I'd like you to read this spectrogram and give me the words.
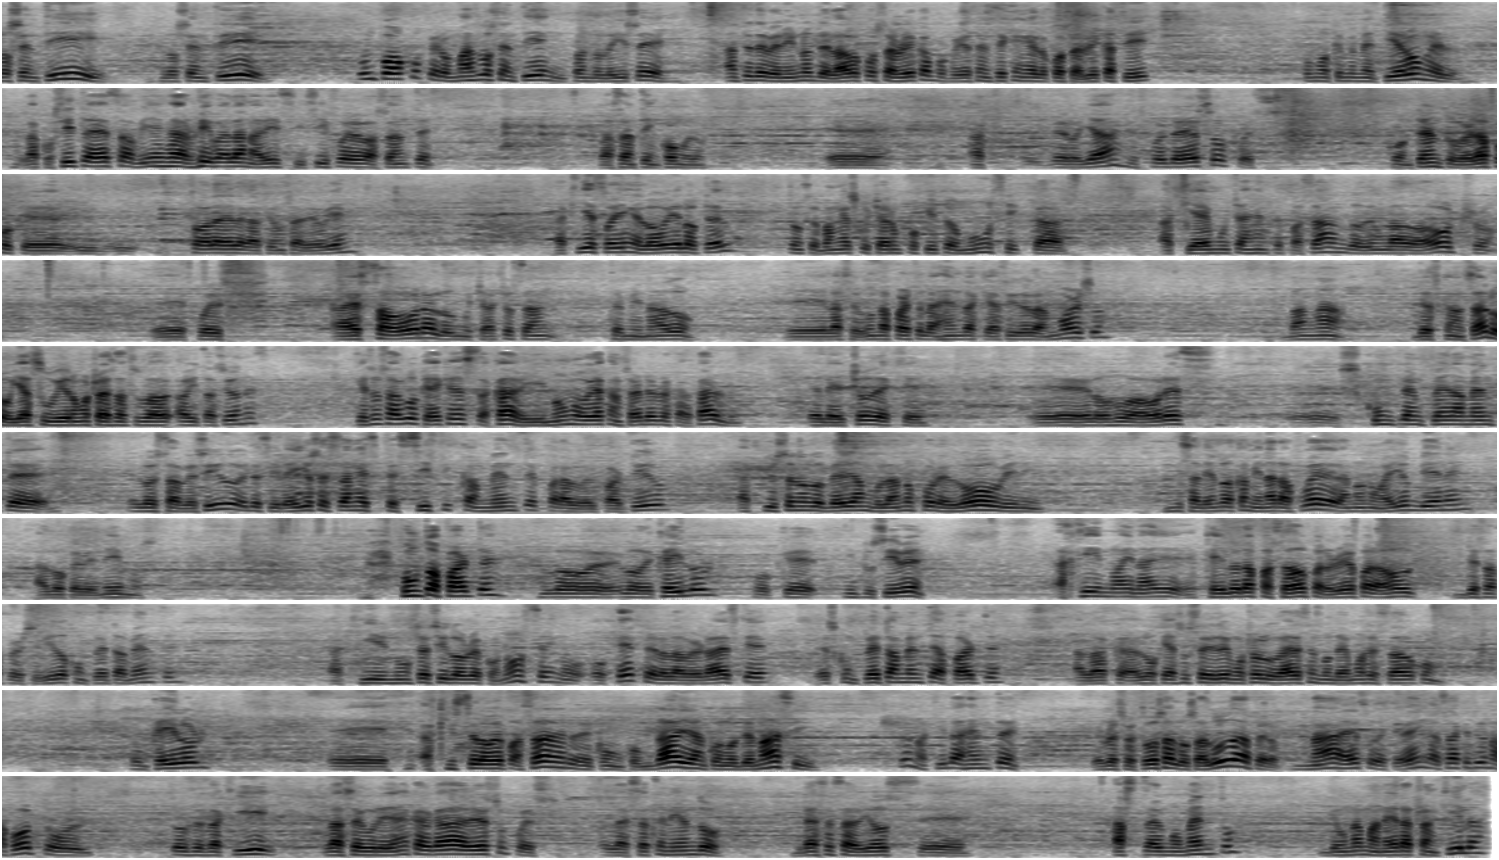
lo sentí, lo sentí un poco, pero más lo sentí cuando lo hice antes de venirnos del lado de Costa Rica, porque yo sentí que en el Costa Rica sí, como que me metieron el, la cosita esa bien arriba de la nariz y sí fue bastante, bastante incómodo. Eh, pero ya, después de eso, pues contento, ¿verdad? Porque toda la delegación salió bien. Aquí estoy en el lobby del hotel, entonces van a escuchar un poquito de música. Aquí hay mucha gente pasando de un lado a otro. Eh, pues a esta hora los muchachos han terminado eh, la segunda parte de la agenda que ha sido el almuerzo. Van a descansar o ya subieron otra vez a sus habitaciones. que eso es algo que hay que destacar y no me voy a cansar de recalcarlo. El hecho de que eh, los jugadores eh, cumplen plenamente lo establecido, es decir, ellos están específicamente para lo del partido. Aquí usted no los ve deambulando por el lobby ni, ni saliendo a caminar afuera, no, no, ellos vienen a lo que venimos. Punto aparte, lo, de Keylor, porque inclusive aquí no hay nadie, Keylor ha pasado para arriba y para abajo desapercibido completamente. Aquí no sé si lo reconocen o, qué, pero la verdad es que es completamente aparte a, lo que ha sucedido en otros lugares en donde hemos estado con, con Keylor. Eh, aquí usted lo ve pasar eh, con, con Brian, con los demás y bueno, aquí la gente respetuosa lo saluda, pero nada de eso de que venga, sáquese una foto. Entonces aquí la seguridad encargada de eso, pues la está teniendo, gracias a Dios, eh, hasta el momento, de una manera tranquila.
